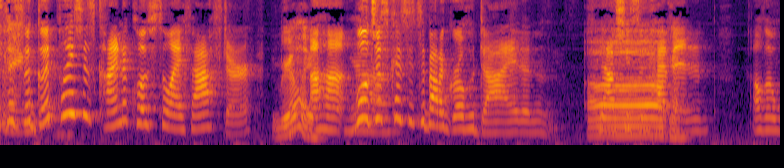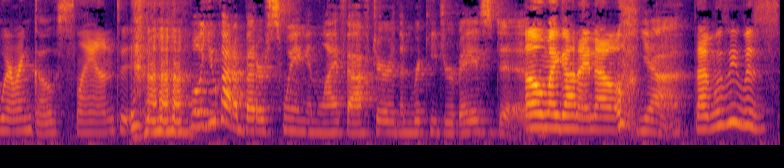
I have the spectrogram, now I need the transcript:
because The. Good Place is kind of close to life after. Really? Uh huh. Well, just because it's about a girl who died and now she's in Oh, okay. heaven, although we're in Ghostland. well, you got a better swing in life after than Ricky Gervais did. oh my god, I know yeah. that movie was.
